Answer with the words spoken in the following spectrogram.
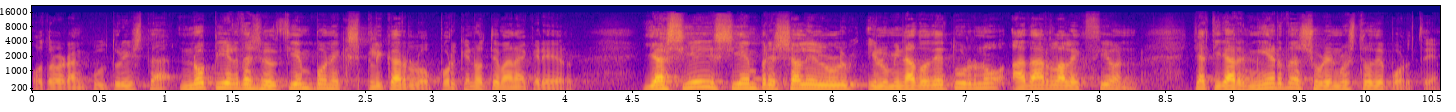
otro gran culturista, no pierdas el tiempo en explicarlo, porque no te van a creer. Y así siempre sale el iluminado de turno a dar la lección y a tirar mierda sobre nuestro deporte.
